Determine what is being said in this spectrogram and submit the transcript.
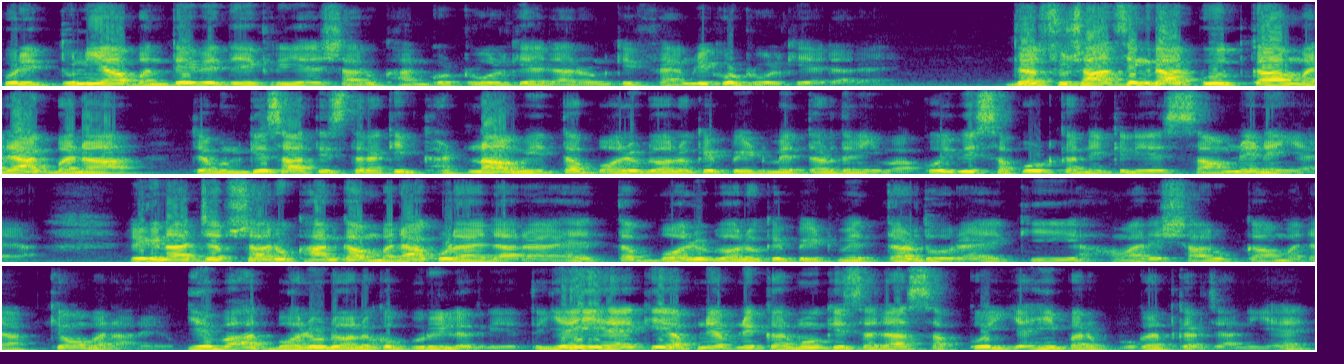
पूरी दुनिया बनते हुए देख रही है, शाहरुख खान को ट्रोल किया जा रहा है, उनकी फैमिली को ट्रोल किया जा रहा है। जब सुशांत सिंह राजपूत का मज़ाक बना, जब उनके साथ इस तरह की घटना हुई, तब बॉलीवुड वालों के पेट में दर्द नहीं हुआ, कोई भी सपोर्ट करने के लिए सामने नहीं आया। लेकिन आज जब शाहरुख खान का मज़ाक उड़ाया जा रहा है, तब बॉलीवुड वालों के पेट में दर्द हो रहा है कि हमारे शाहरुख का मज़ाक क्यों बना रहे हो? ये बात बॉलीवुड वालों को बुरी लग रही है। तो यही है कि अपने अपने कर्मों की सजा सबको यहीं पर भुगत कर जानी है,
